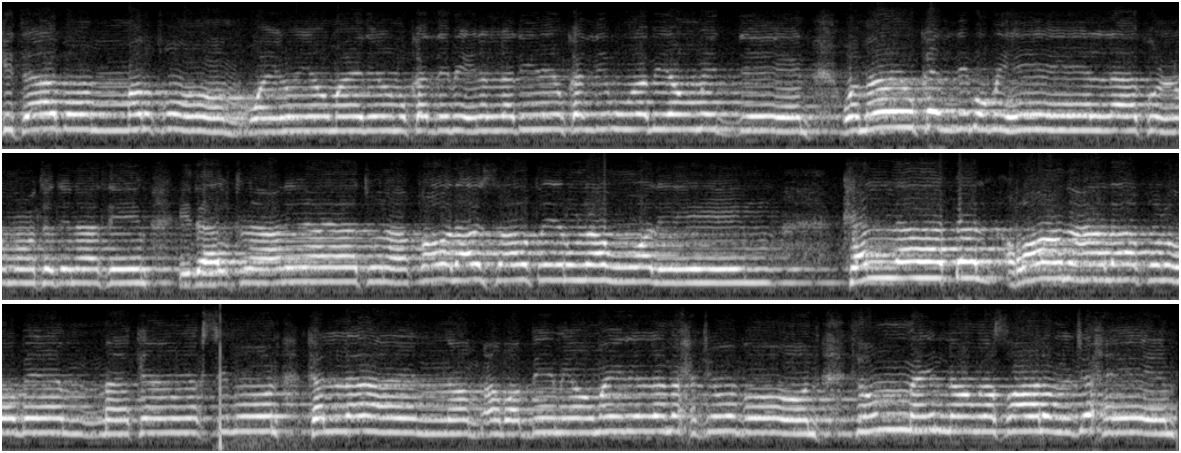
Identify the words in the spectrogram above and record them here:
كتاب مرقوم. ويل يومئذ للمكذبين الذين يكذبون بيوم الدين. وما يكذب به إلا كل معتد أثيم. إذا يتلى عليه آياتنا قال أساطير الأولين. كلا بل ران على قلوبهم ما كانوا يكسبون. كلا إنهم عن ربهم يومئذ لمحجوبون. ثم إنهم لصال الجحيم.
